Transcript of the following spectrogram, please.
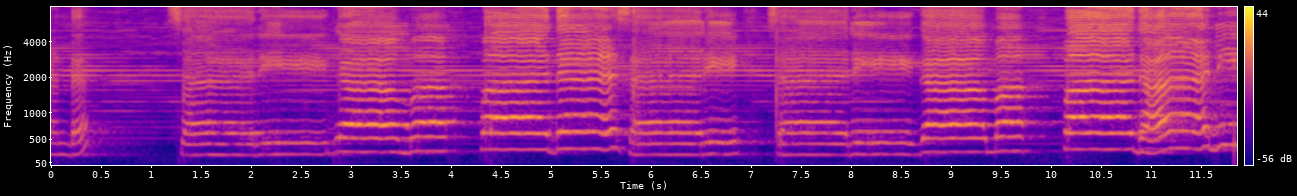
രണ്ട്. സരി ഗമ പദ സരി സരി ഗമ പദ നീ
